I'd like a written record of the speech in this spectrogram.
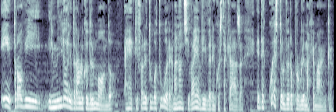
e trovi il migliore idraulico del mondo, eh, ti fa le tubature, ma non ci vai a vivere in questa casa. Ed è questo il vero problema che manca.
